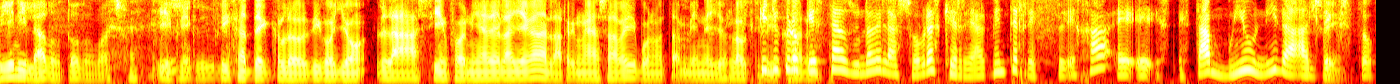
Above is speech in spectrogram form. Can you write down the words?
bien hilado todo, macho. fíjate que lo digo yo, la Sinfonía de la Llegada de la Reina de Isabel, bueno, también ellos la es que yo creo que esta es una de las obras que realmente refleja, eh, eh, está muy unida al texto.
